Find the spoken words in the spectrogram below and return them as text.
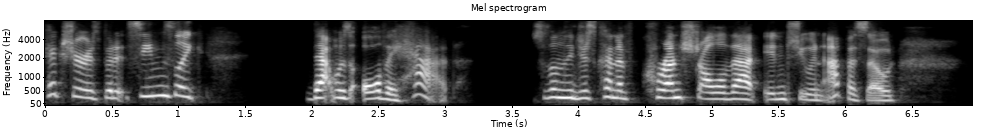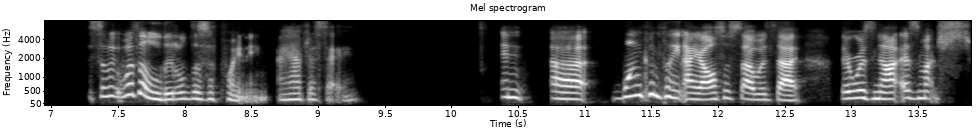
pictures, but it seems like that was all they had. So then they just kind of crunched all of that into an episode. So it was a little disappointing, I have to say. And uh, one complaint I also saw was that there was not as much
